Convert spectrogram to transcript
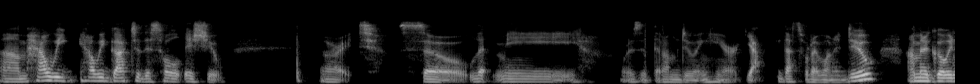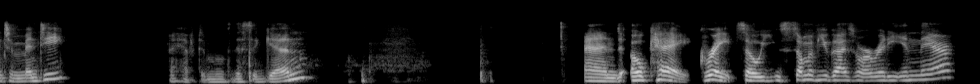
um, how we how we got to this whole issue. All right, so let me. What is it that I'm doing here? Yeah, that's what I want to do. I'm going to go into Menti. I have to move this again. And okay, great. So you, some of you guys are already in there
